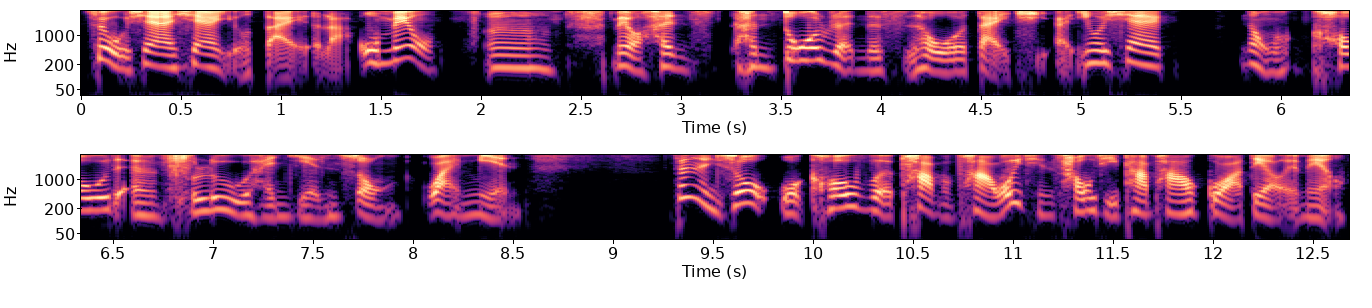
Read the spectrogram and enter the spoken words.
所以我现在现在有戴了啦。我没有，嗯，没有很很多人的时候我戴起来，因为现在那种 cold and flu 很严重，外面。但是你说我 cover 怕不怕？我以前超级怕，怕要挂掉，有没有？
